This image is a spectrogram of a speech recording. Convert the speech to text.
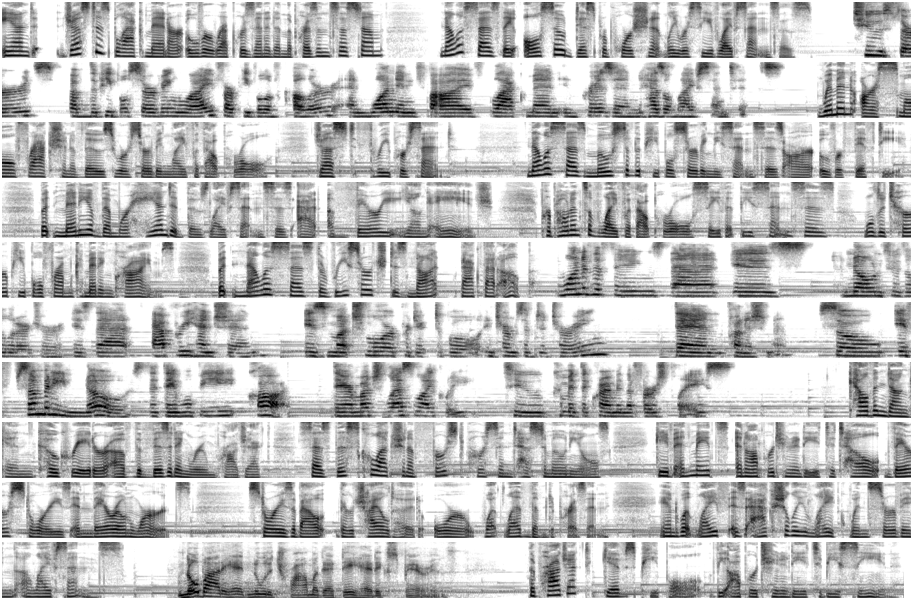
And just as black men are overrepresented in the prison system, Nellis says they also disproportionately receive life sentences two thirds of the people serving life are people of color, and one in five Black men in prison has a life sentence. Women are a small fraction of those who are serving life without parole, just 3%. Nellis says most of the people serving these sentences are over 50, but many of them were handed those life sentences at a very young age. Proponents of life without parole say that these sentences will deter people from committing crimes, but Nellis says the research does not back that up. One of the things that is known through the literature is that apprehension is much more predictable in terms of deterring than punishment. So if somebody knows that they will be caught, they're much less likely to commit the crime in the first place. Calvin Duncan, co creator of the Visiting Room Project, says this collection of first person testimonials gave inmates an opportunity to tell their stories in their own words stories about their childhood or what led them to prison, and what life is actually like when serving a life sentence. Nobody had knew the trauma that they had experienced. The project gives people the opportunity to be seen.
